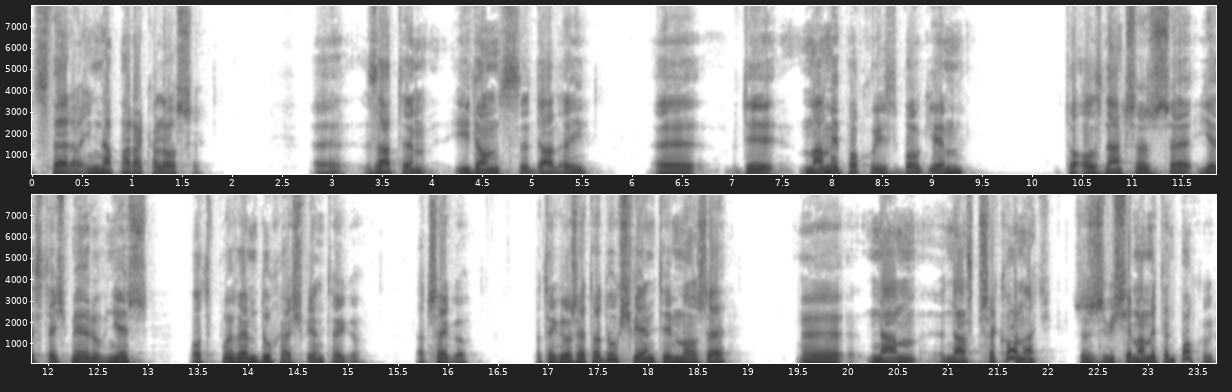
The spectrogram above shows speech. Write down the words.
sfera, inna para kaloszy. E, zatem, idąc dalej, e, gdy mamy pokój z Bogiem, to oznacza, że jesteśmy również pod wpływem Ducha Świętego. Dlaczego? Dlatego, że to Duch Święty może e, nam, nas przekonać, że rzeczywiście mamy ten pokój.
